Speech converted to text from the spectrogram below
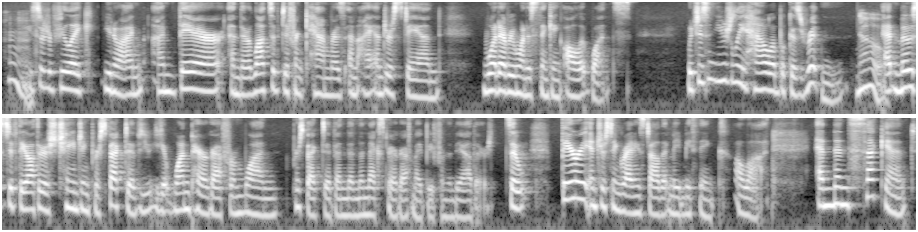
Hmm. You sort of feel like, you know, I'm I'm there and there are lots of different cameras and I understand what everyone is thinking all at once. Which isn't usually how a book is written. No. At most, if the author is changing perspectives, you, you get one paragraph from one perspective, and then the next paragraph might be from the other. So, very interesting writing style that made me think a lot. And then, second,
